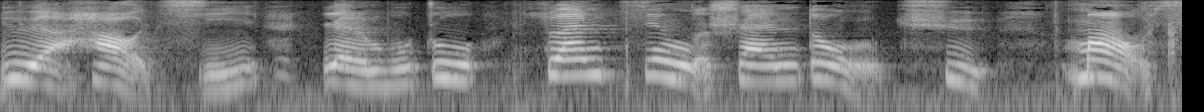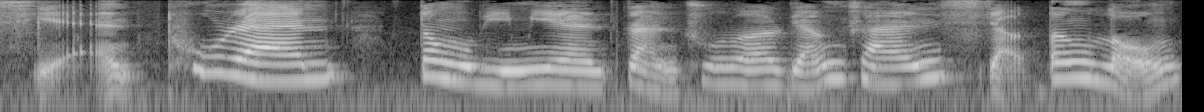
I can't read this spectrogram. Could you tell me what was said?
越好奇，忍不住钻进了山洞去冒险。突然，洞里面闪出了两盏小灯笼。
